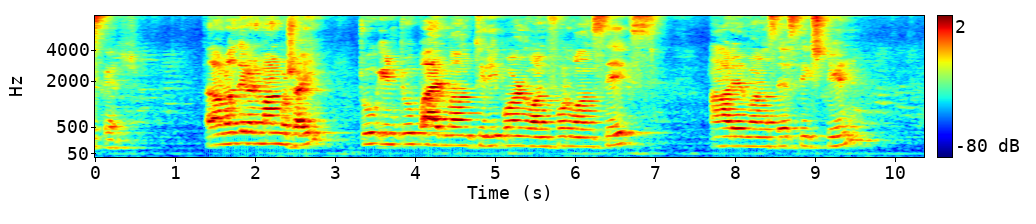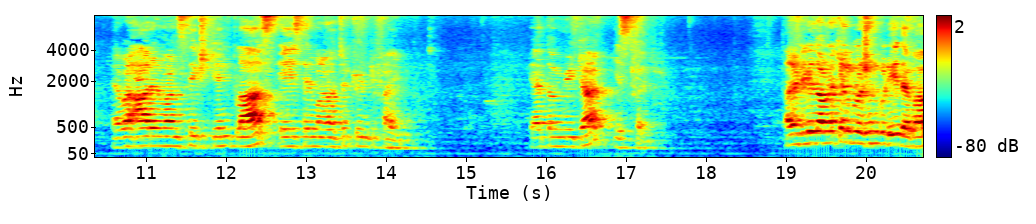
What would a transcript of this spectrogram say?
স্কোয়ার তাহলে আমরা যদি এখানে মান বসাই টু ইন্টু পায়ের মান three point one four one six R এর মান আছে সিক্সটিন এবার আর এর মান সিক্সটিন প্লাস এইচ এর মান হচ্ছে টোয়েন্টি ফাইভ এত মিটার স্কোয়ার তাহলে এটাকে যদি আমরা ক্যালকুলেশন করি, দেখো।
